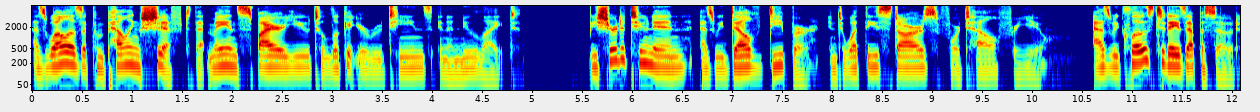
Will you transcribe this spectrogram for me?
as well as a compelling shift that may inspire you to look at your routines in a new light. Be sure to tune in as we delve deeper into what these stars foretell for you. As we close today's episode,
